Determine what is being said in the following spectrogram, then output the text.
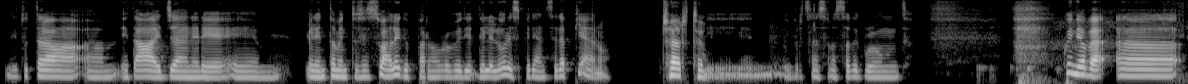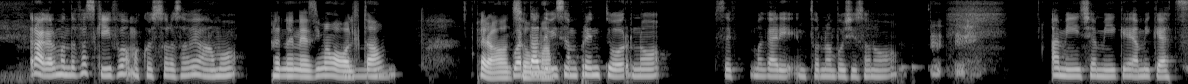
di tutta, uhm, età e genere, ehm, e orientamento sessuale, che parlano proprio de delle loro esperienze ed è pieno Certo. di di persone che sono state groomed. Quindi vabbè, uhm, raga il mondo fa schifo, ma questo lo sapevamo. Per l'ennesima volta, Mhmm, però insomma guardatevi sempre intorno, se magari intorno a voi ci sono amici, amiche, amichezz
